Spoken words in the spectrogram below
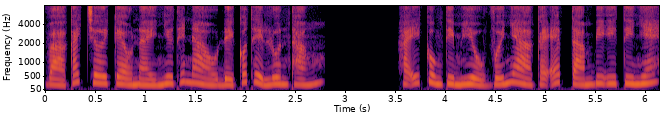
và cách chơi kèo này như thế nào để có thể luôn thắng? Hãy cùng tìm hiểu với nhà cái F8 BET nhé.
